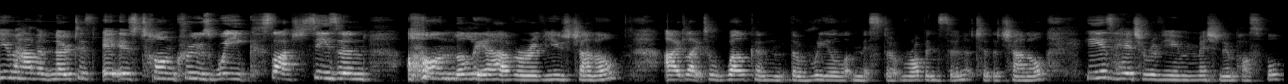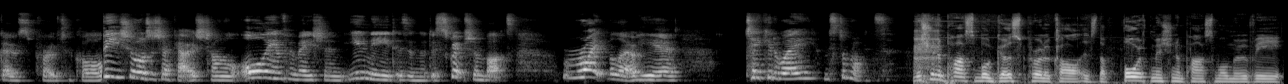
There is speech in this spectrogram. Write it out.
you haven't noticed, it is Tom Cruise week slash season on the Le Havre Reviews channel. I'd like to welcome the real Mr. Robinson to the channel. He is here to review Mission Impossible Ghost Protocol. Be sure to check out his channel. All the information you need is in the description box right below here. Take it away, Mr. Robinson. Mission Impossible Ghost Protocol is the fourth Mission Impossible movie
